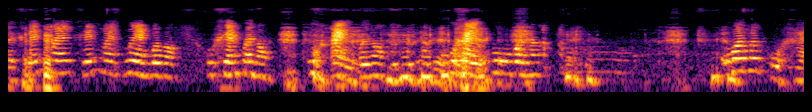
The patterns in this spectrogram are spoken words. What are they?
ต่เขียนไม่เขียนไม่แม่งบ่เนาะกูเขียนไปเนาะกูให้ไปเนาะกูให้ปูไปเนาะว่ามันกูให้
